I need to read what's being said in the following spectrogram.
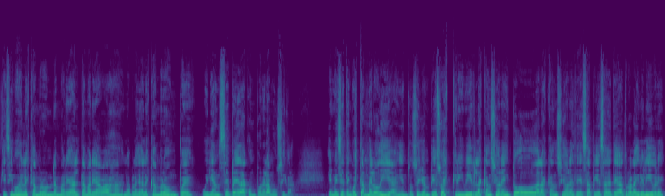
que hicimos en el Escambrón, la marea alta, marea baja, en la playa del Escambrón, pues William Cepeda compone la música. Y él me dice, tengo estas melodías, y entonces yo empiezo a escribir las canciones, y todas las canciones de esa pieza de teatro al aire libre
